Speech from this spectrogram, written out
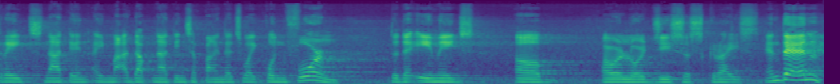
traits natin ay ma-adapt natin sa Panginoon. That's why conform to the image of our Lord Jesus Christ. And then,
